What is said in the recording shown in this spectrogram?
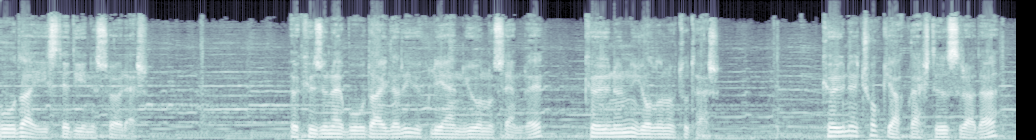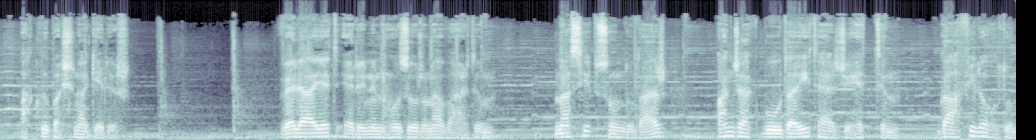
buğday istediğini söyler. Öküzüne buğdayları yükleyen Yunus Emre, köyünün yolunu tutar. Köyüne çok yaklaştığı sırada aklı başına gelir. Velayet erinin huzuruna vardım. Nasip sundular, ancak buğdayı tercih ettim. Gafil oldum.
